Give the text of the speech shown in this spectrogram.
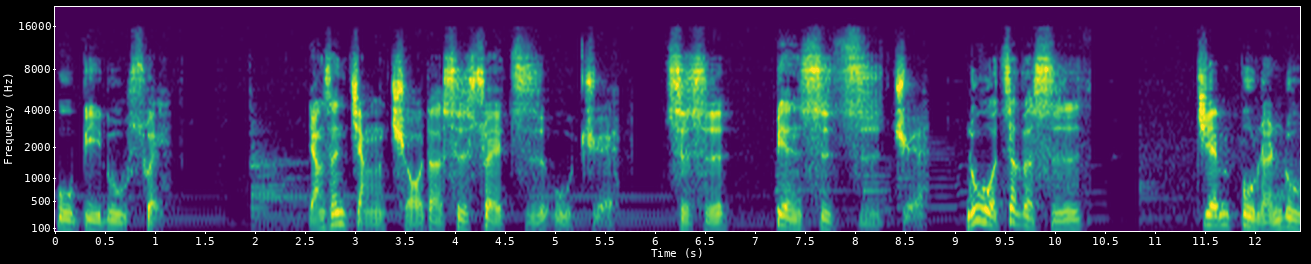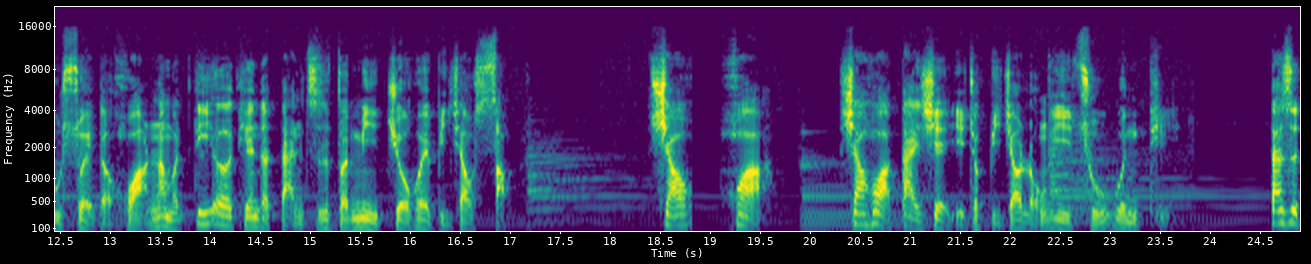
务必入睡。养生讲求的是睡子午觉，此时便是子觉。如果这个时，间不能入睡的话，那么第二天的胆汁分泌就会比较少，消化、消化代谢也就比较容易出问题。但是，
